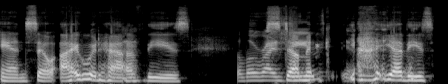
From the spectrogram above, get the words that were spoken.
And so I would have yeah. these the low rise stomach yeah. yeah these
